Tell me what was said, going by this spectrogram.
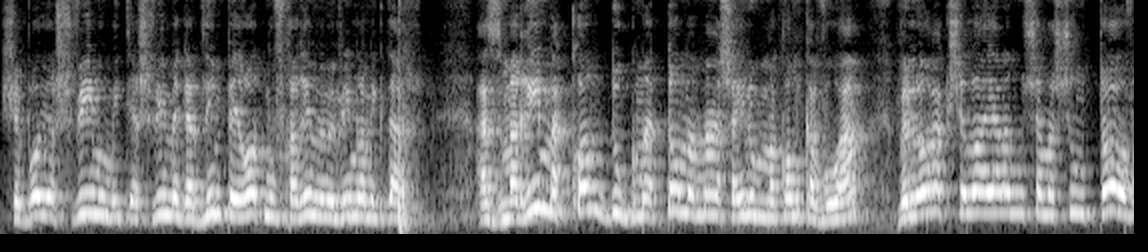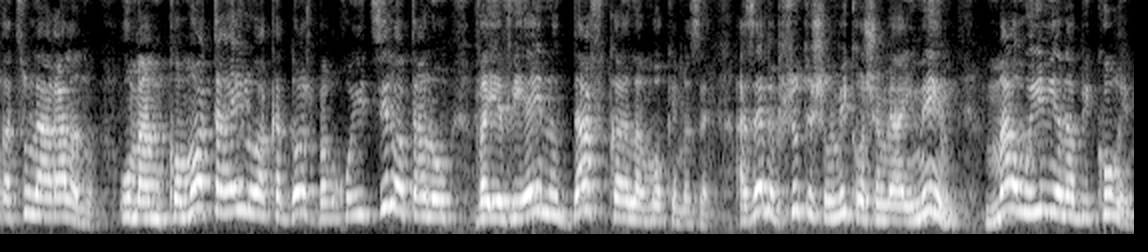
שבו יושבים ומתיישבים, מגדלים פירות מובחרים ומביאים למקדש. אז מראים מקום דוגמתו ממש, היינו במקום קבוע, ולא רק שלא היה לנו שם שום טוב, רצו להרע לנו. ומהמקומות האלו הקדוש ברוך הוא הציל אותנו, ויביאנו דווקא אל המוקם הזה. אז זה בפשוטו של מיקרו שמעיינים מהו עניין הביקורים,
